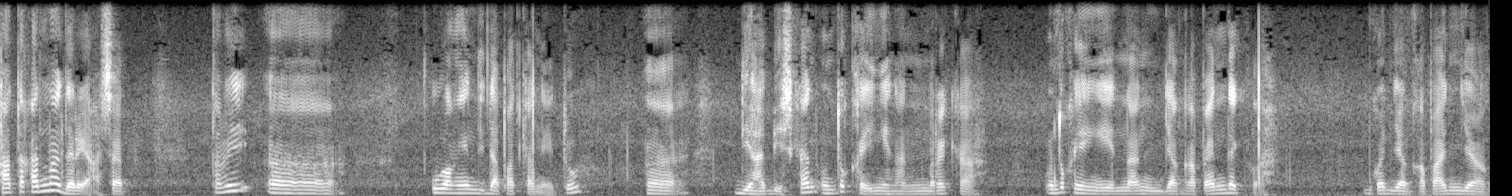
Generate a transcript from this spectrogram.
katakanlah dari aset. Tapi uh, uang yang didapatkan itu uh, dihabiskan untuk keinginan mereka untuk keinginan jangka pendek lah bukan jangka panjang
